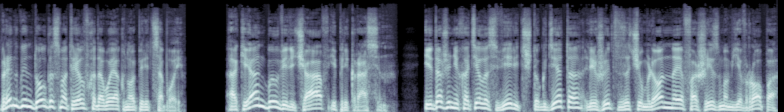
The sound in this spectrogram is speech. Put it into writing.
Бренгвин долго смотрел в ходовое окно перед собой. Океан был величав и прекрасен, и даже не хотелось верить, что где-то лежит зачумленная фашизмом Европа,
